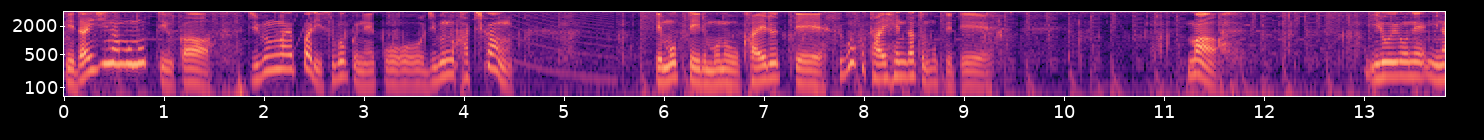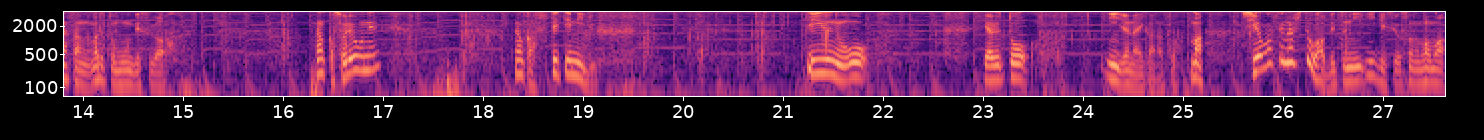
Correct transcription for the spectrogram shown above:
で大事なものっていうか自分がやっぱりすごくねこう自分の価値観で持っているものを変えるってすごく大変だと思っててまあいろいろね皆さんあると思うんですがなんかそれをねなんか捨ててみるっていうのをやるといいんじゃないかなと。まあ幸せな人は別にいいですよそのまま。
